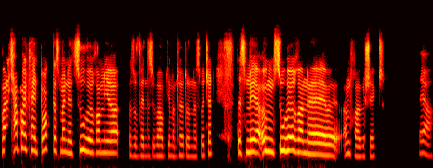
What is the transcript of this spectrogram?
Weil ich habe halt keinen Bock, dass meine Zuhörer mir, also wenn das überhaupt jemand hört und Switch hat, dass mir irgendein Zuhörer eine Anfrage schickt. Ja.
